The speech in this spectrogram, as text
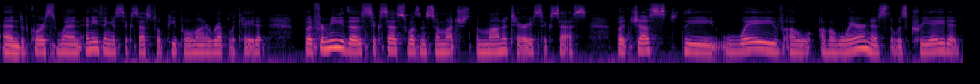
And of course, when anything is successful, people want to replicate it. But for me, the success wasn't so much the monetary success, but just the wave of, of awareness that was created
